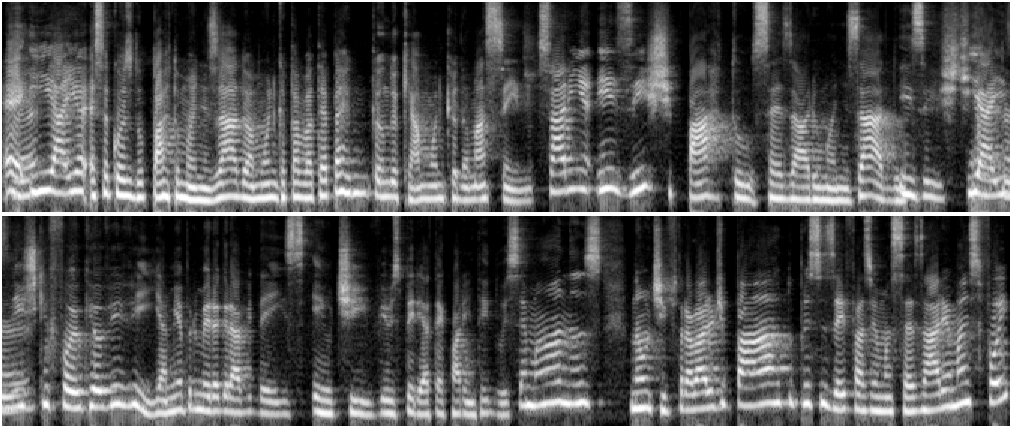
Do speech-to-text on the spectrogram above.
É, né? e aí essa coisa do parto humanizado, a Mônica estava até perguntando aqui, a Mônica Damasceno. Sarinha, existe parto cesáreo humanizado? Existe. E aí né? existe que foi o que eu vivi. A minha primeira gravidez eu tive, eu esperei até 42 semanas, não tive trabalho de parto, precisei fazer uma cesárea, mas foi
